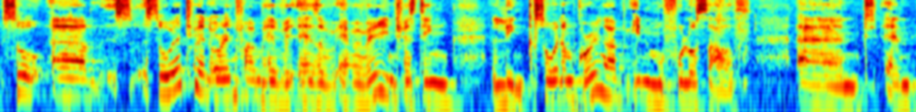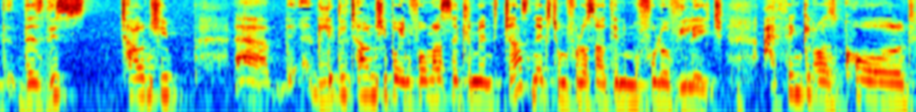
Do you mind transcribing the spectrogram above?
So, um, Soweto and Orange Farm have, has a, have a very interesting link. So, when I'm growing up in Mofolo South, and and there's this township, uh, little township or informal settlement just next to Mofolo South in Mofolo village. I think it was called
